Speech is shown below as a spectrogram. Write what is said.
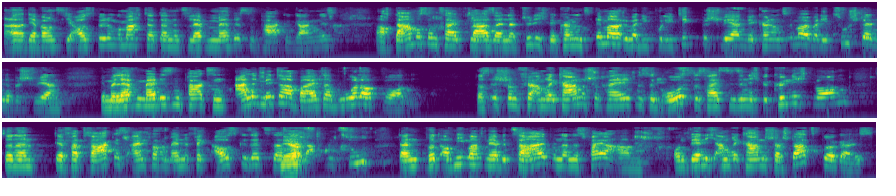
äh, der bei uns die Ausbildung gemacht hat, dann ins Levin Madison Park gegangen ist. Auch da muss uns halt klar sein, natürlich, wir können uns immer über die Politik beschweren, wir können uns immer über die Zustände beschweren. Im 11 Madison Park sind alle Mitarbeiter beurlaubt worden. Das ist schon für amerikanische Verhältnisse groß. Das heißt, sie sind nicht gekündigt worden, sondern der Vertrag ist einfach im Endeffekt ausgesetzt. Dann ja. zu, dann wird auch niemand mehr bezahlt und dann ist Feierabend. Und wer nicht amerikanischer Staatsbürger ist,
